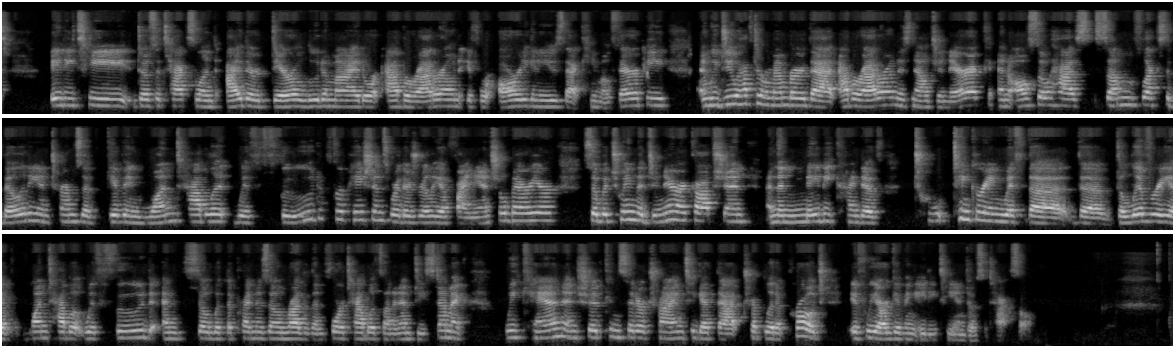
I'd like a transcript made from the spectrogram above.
ADT, docetaxel, either darolutamide or abiraterone if we're already going to use that chemotherapy. And we do have to remember that abiraterone is now generic and also has some flexibility in terms of giving one tablet with food for patients where there's really a financial barrier. So between the generic option and then maybe kind of t- tinkering with the the delivery of one tablet with food and still with the prednisone rather than four tablets on an empty stomach we can and should consider trying to get that triplet approach if we are giving ADT and docetaxel.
